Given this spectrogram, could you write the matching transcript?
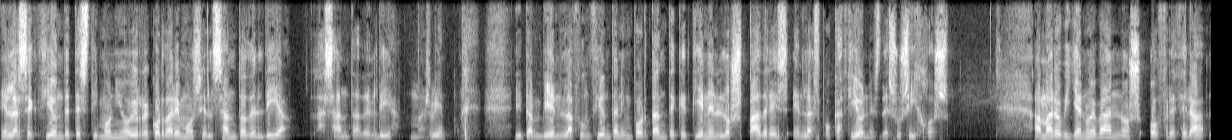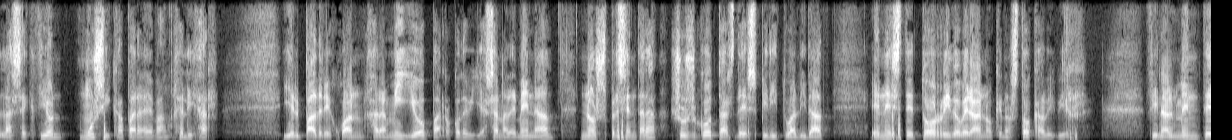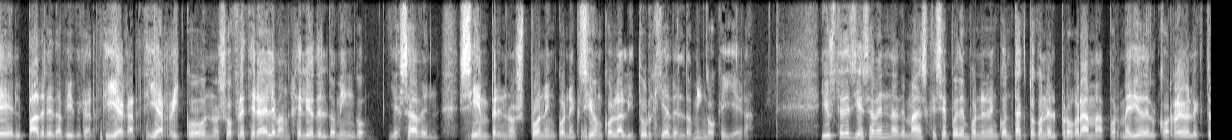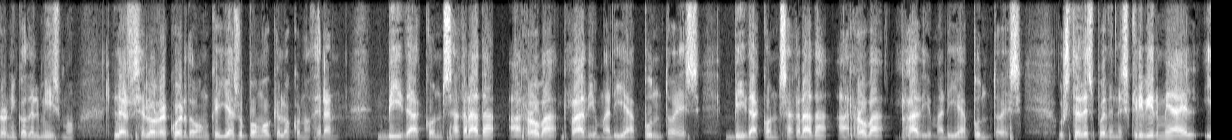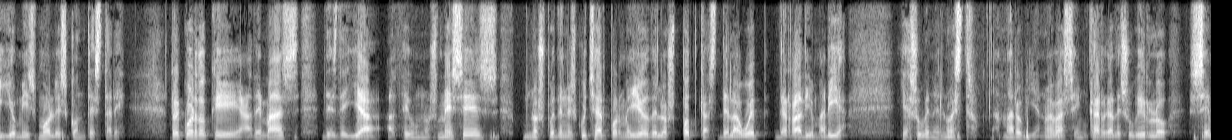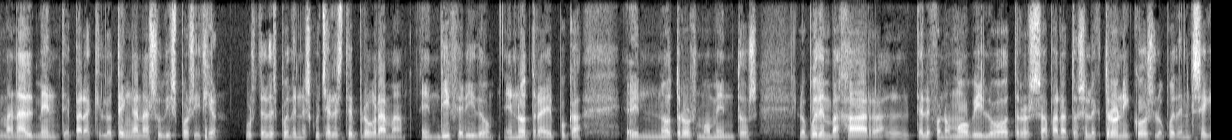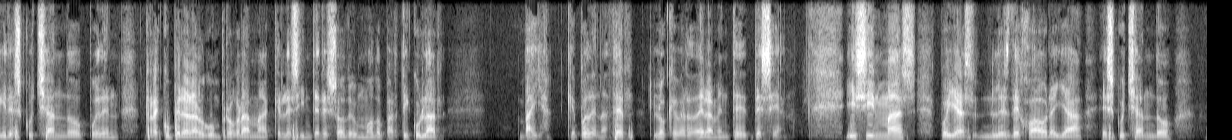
En la sección de testimonio hoy recordaremos el santo del día, la santa del día, más bien, y también la función tan importante que tienen los padres en las vocaciones de sus hijos. Amaro Villanueva nos ofrecerá la sección Música para Evangelizar y el padre Juan Jaramillo, párroco de Villasana de Mena, nos presentará sus gotas de espiritualidad en este tórrido verano que nos toca vivir. Finalmente, el padre David García García Rico nos ofrecerá el Evangelio del domingo. Ya saben, siempre nos pone en conexión con la liturgia del domingo que llega. Y ustedes ya saben además que se pueden poner en contacto con el programa por medio del correo electrónico del mismo. Les se lo recuerdo, aunque ya supongo que lo conocerán. Vida consagrada arroba radiomaria.es. Vida consagrada arroba radiomaria.es. Ustedes pueden escribirme a él y yo mismo les contestaré. Recuerdo que además, desde ya hace unos meses, nos pueden escuchar por medio de los podcasts de la web de Radio María. Ya suben el nuestro. Amaro Villanueva se encarga de subirlo semanalmente para que lo tengan a su disposición. Ustedes pueden escuchar este programa en diferido, en otra época, en otros momentos lo pueden bajar al teléfono móvil o otros aparatos electrónicos, lo pueden seguir escuchando, pueden recuperar algún programa que les interesó de un modo particular. Vaya, que pueden hacer lo que verdaderamente desean. Y sin más, pues ya les dejo ahora ya escuchando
